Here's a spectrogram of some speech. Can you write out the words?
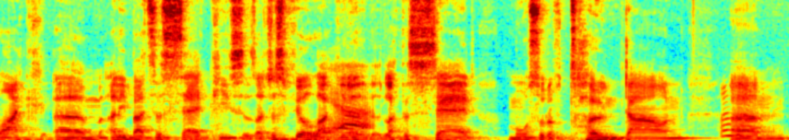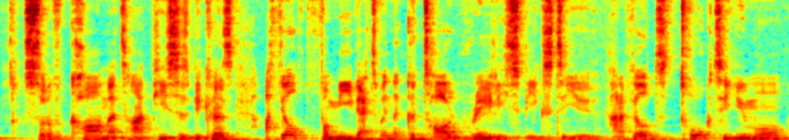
like um, Alibata's sad pieces. I just feel like Yeah. you know, like the sad, more sort of toned down, um, sort of calmer type pieces. Because I feel for me that's when the guitar really speaks to you. kind of feel to talk to you more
